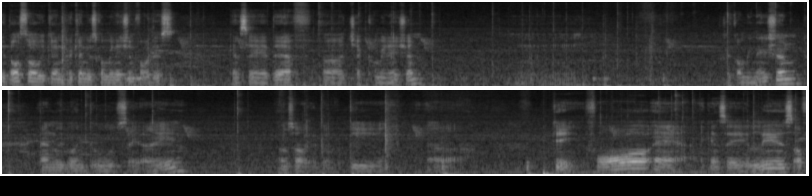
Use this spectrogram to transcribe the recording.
it also we can we can use combination for this. You can say def uh, check combination. The combination. And we're going to say array I'm sorry the uh, okay for uh, I can say list of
